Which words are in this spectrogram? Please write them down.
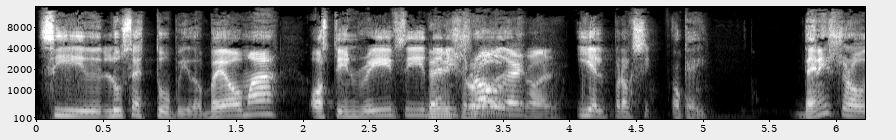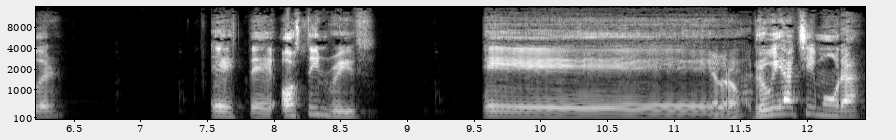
si luce estúpido. Veo más Austin Reeves y Dennis, Dennis Schroeder. Schroeder. Y el próximo. Ok. Dennis Schroeder, este, Austin Reeves, eh. Ruby Hachimura,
